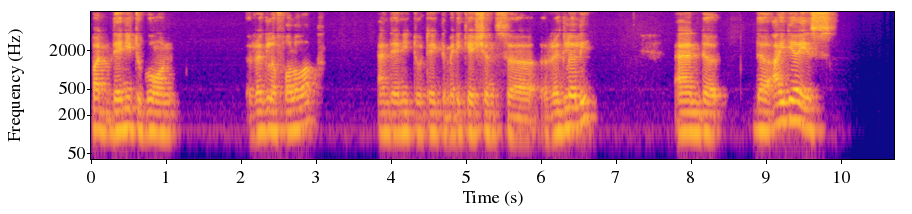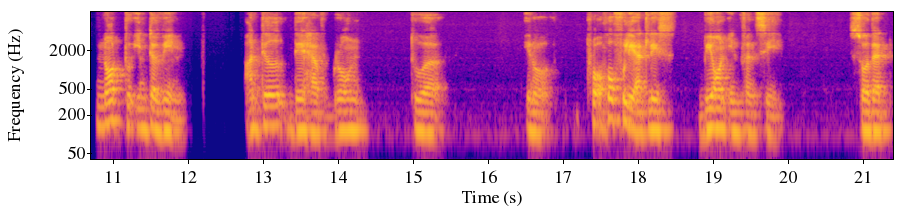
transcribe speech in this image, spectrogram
but they need to go on regular follow up and they need to take the medications uh, regularly. And uh, the idea is not to intervene until they have grown to a you know hopefully at least beyond infancy so that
